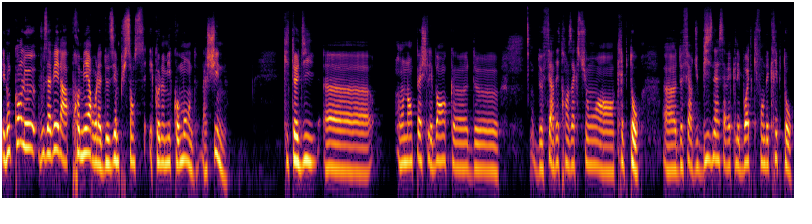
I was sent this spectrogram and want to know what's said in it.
Et donc, quand le, vous avez la première ou la deuxième puissance économique au monde, la Chine, qui te dit euh, on empêche les banques euh, de, de faire des transactions en crypto, euh, de faire du business avec les boîtes qui font des cryptos,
